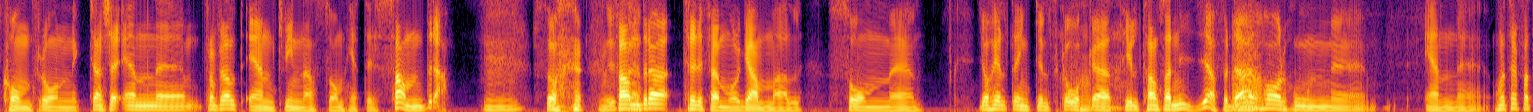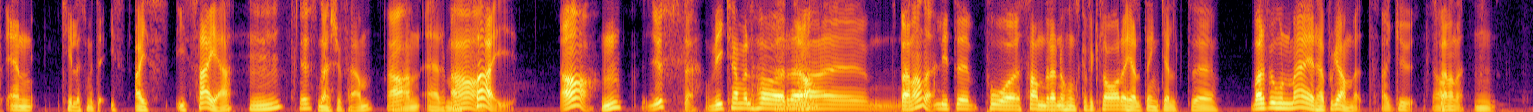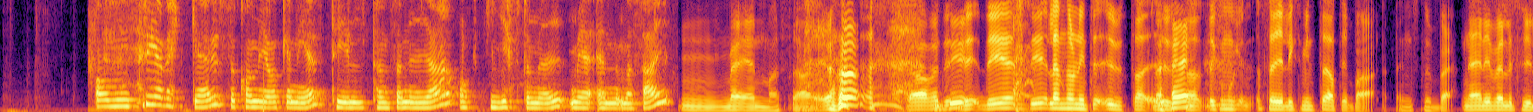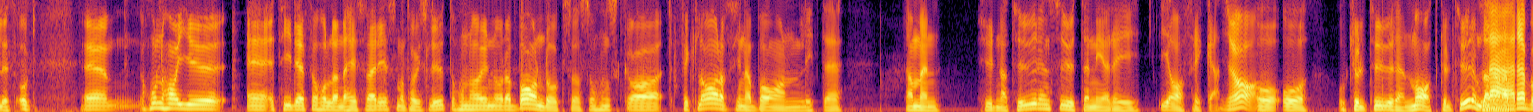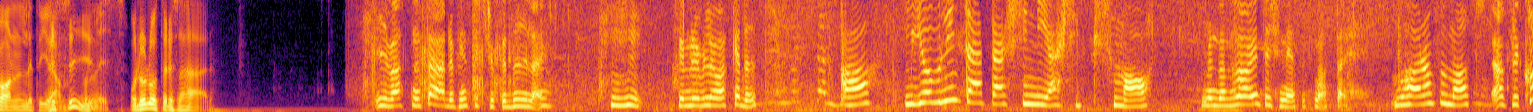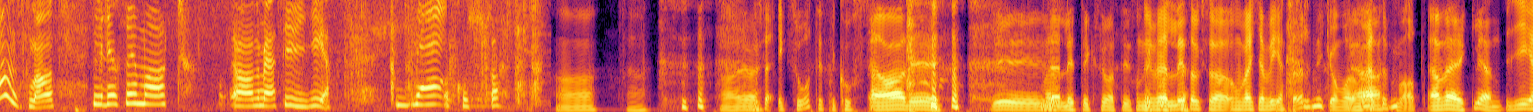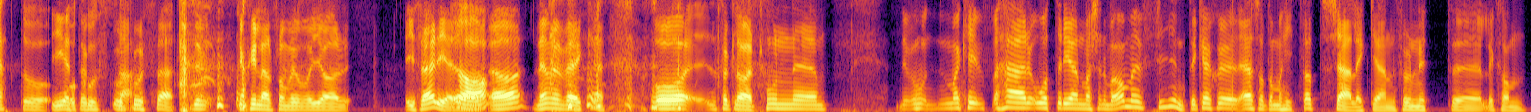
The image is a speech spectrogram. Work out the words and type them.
kom från kanske en, eh, framförallt en kvinna som heter Sandra. Mm. Så Sandra, 35 år gammal, som eh, jag helt enkelt ska åka till Tanzania, för där Mm. Har hon eh, en, eh, hon har träffat en kille som heter Is- Is- Isaiah. Mm. Just som är det. 25, Ja. han är Masai. Ja, Mm. just det. Och vi kan väl höra Ja. eh, Spännande. lite på Sandra när hon ska förklara helt enkelt varför hon är med i det här programmet. Ja, gud. Spännande. Ja. Mm. Om tre veckor så kommer jag åka ner till Tanzania och gifta mig med en Masai. Mm, med en massa. ja, men det, det, det, det, lämnar hon inte utan, utan liksom, hon säger liksom inte att det är bara en snubbe. Nej, det är väldigt tydligt. Och eh, hon har ju eh, ett tidigare förhållande här i Sverige som har tagit slut och hon har ju några barn då också så hon ska förklara för sina barn lite, ja men hur naturen ser ut där nere i, i Afrika. Ja, Och, och, och kulturen, matkulturen bland annat. lära barnen lite grann Precis. Och då låter det så här. I vattnet där, då finns det krokodiler. Skulle du vilja åka dit? Ja, men jag vill inte äta kinesisk mat. Men de har inte kinesisk mat där. Vad har de för mat? Afrikansk mat? Vad är det för mat? Ja, de äter ju get Blä. och kossa. Ja, ja. ja, det är så här exotiskt med kossa. ja det, är, det är Men väldigt exotiskt Hon är med väldigt kossa. också, hon verkar veta väldigt mycket om vad de Ja. äter för mat. Ja, verkligen. Get och, Get och kossa. och kossa. Du, till skillnad från vad vi gör I Sverige? Ja. ja nej men verkligen. Och såklart, hon eh, man kan här återigen, man känner bara, ja men fint, det kanske är så att de har hittat kärleken, funnit eh, liksom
